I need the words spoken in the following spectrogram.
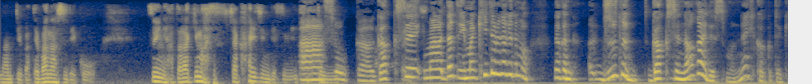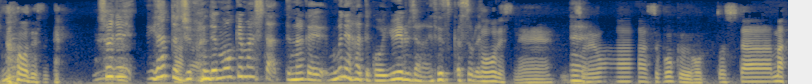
なんていうか手放しでこう、ついに働きます。社会人ですみたいな。ああ、そうか。学生、今、だって今聞いてるだけでも、なんか、ずっと学生長いですもんね、比較的ね。そうですね。それで、やっと自分で儲けましたって、なんか、胸張ってこう言えるじゃないですか、それ。そうですね。ええそれは、すごくほっとした。まあ、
